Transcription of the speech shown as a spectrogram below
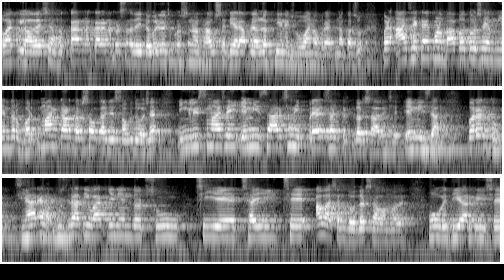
વાક્યો આવે છે, હકાર, નકાર અને પ્રશ્ન. ડબલ્યુ એચ પ્રશ્નાર્થ આવશે ત્યારે આપણે અલગથી એને જોવાનો પ્રયત્ન કરશું. પણ આ જે કાંઈ પણ બાબતો છે, એમની અંદર વર્તમાન કાળ દર્શાવતા જે શબ્દો છે, ઇંગ્લિશમાં છે એ એમિઝાર છે ને પ્રેઝન્ટ દર્શાવે છે. એમિઝાર. પરંતુ જ્યારે ગુજરાતી વાક્યની અંદર છું, છીએ, છઈ, છે આવા શબ્દો દર્શાવવામાં આવે. હું વિદ્યાર્થી છે,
